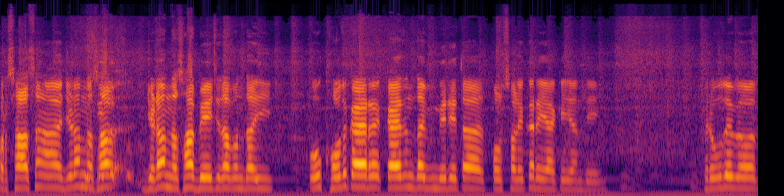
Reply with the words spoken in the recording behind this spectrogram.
ਪ੍ਰਸ਼ਾਸਨ ਜਿਹੜਾ ਨਸ਼ਾ ਜਿਹੜਾ ਨਸ਼ਾ ਵੇਚਦਾ ਬੰਦਾ ਜੀ ਉਹ ਖੁਦ ਕਹਿ ਕਹਿ ਦਿੰਦਾ ਵੀ ਮੇਰੇ ਤਾਂ ਪੁਲਿਸ ਵਾਲੇ ਘਰੇ ਆ ਕੇ ਜਾਂਦੇ ਆ ਜੀ। ਫਿਰ ਉਹਦੇ ਬ-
